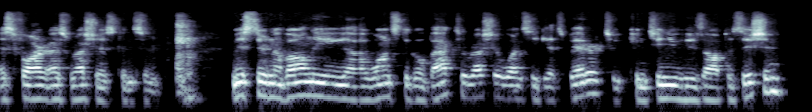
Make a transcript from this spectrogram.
as far as Russia is concerned. Mr. Navalny uh, wants to go back to Russia once he gets better to continue his opposition,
